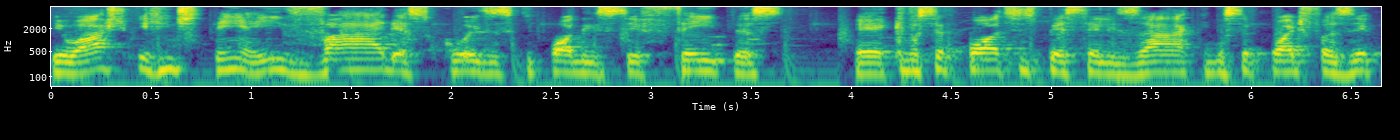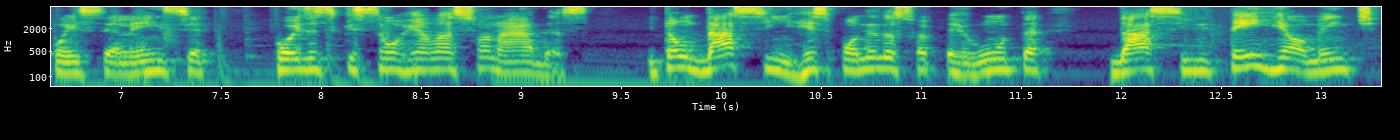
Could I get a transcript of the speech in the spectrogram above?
Eu acho que a gente tem aí várias coisas que podem ser feitas, é, que você pode se especializar, que você pode fazer com excelência, coisas que são relacionadas. Então dá sim, respondendo a sua pergunta, dá sim, tem realmente,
